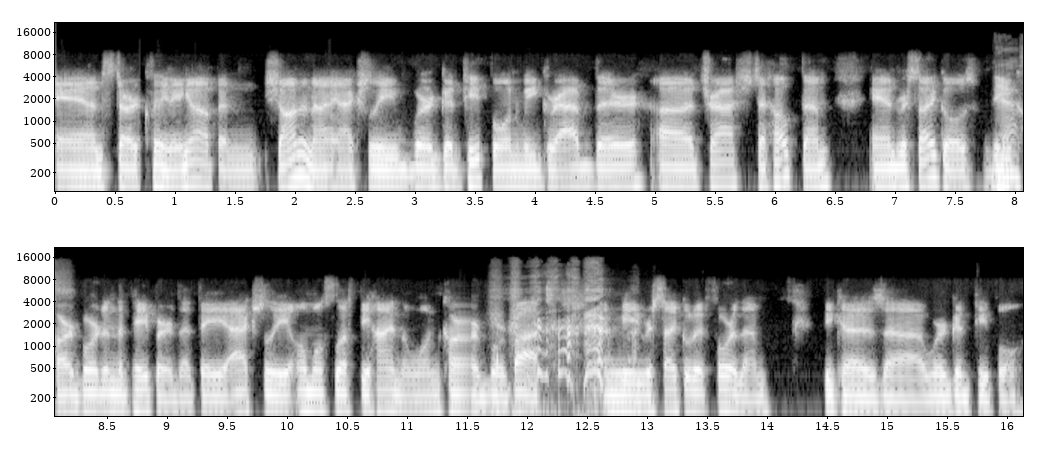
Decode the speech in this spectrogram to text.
and start cleaning up. And Sean and I actually were good people, and we grabbed their uh, trash to help them and recycled the yes. cardboard and the paper that they actually almost left behind the one cardboard box, and we recycled it for them because uh, we're good people.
